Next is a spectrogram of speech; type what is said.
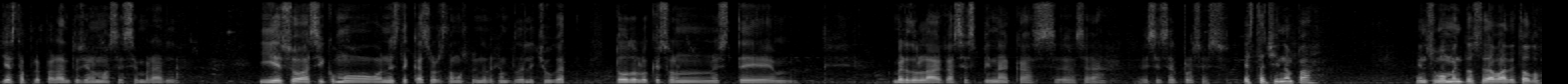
ya está preparado, entonces ya nomás es sembrarla. Y eso así como en este caso estamos poniendo el ejemplo de lechuga, todo lo que son este, verdolagas, espinacas, o sea, ese es el proceso. Esta chinampa en su momento se daba de todo,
